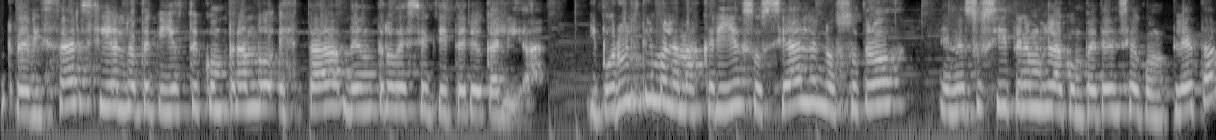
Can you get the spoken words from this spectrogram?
revisar si el lote que yo estoy comprando está dentro de ese criterio de calidad. Y por último, las mascarillas sociales, nosotros en eso sí tenemos la competencia completa.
